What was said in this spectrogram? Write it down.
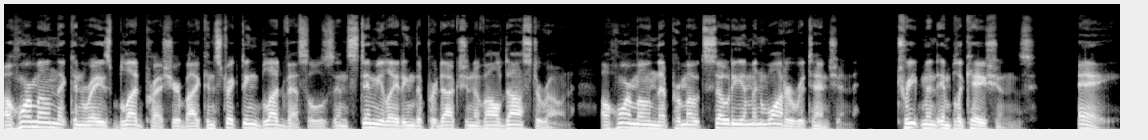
a hormone that can raise blood pressure by constricting blood vessels and stimulating the production of aldosterone, a hormone that promotes sodium and water retention. Treatment implications A.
